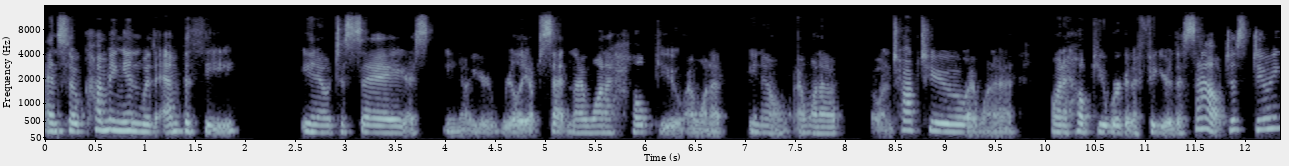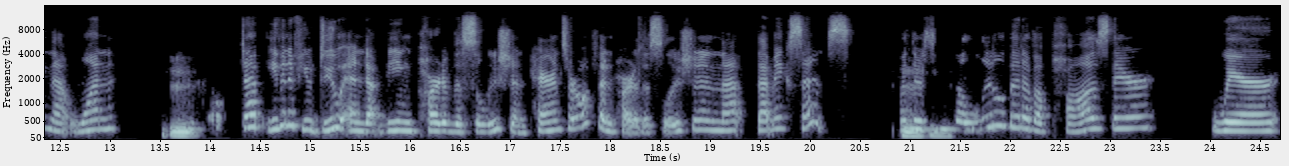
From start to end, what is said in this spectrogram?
And so coming in with empathy, you know, to say, you know, you're really upset and I want to help you. I want to, you know, I want to, I want to talk to you. I want to I want to help you. We're going to figure this out. Just doing that one mm. step, even if you do end up being part of the solution, parents are often part of the solution, and that that makes sense. But mm-hmm. there's a little bit of a pause there where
